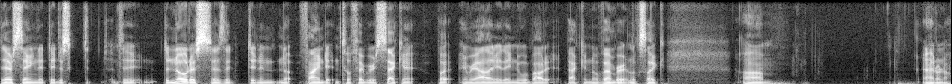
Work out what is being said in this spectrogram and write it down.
they're saying that they just the the notice says that they didn't find it until February 2nd, but in reality they knew about it back in November. It looks like um I don't know.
